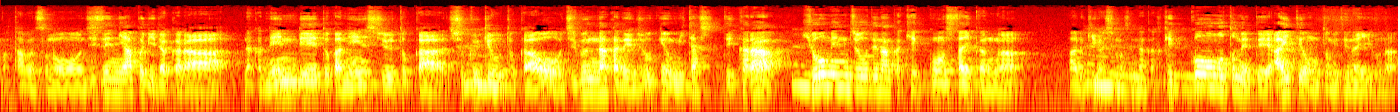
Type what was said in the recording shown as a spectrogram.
まあ、多分その事前にアプリだからなんか年齢とか年収とか職業とかを自分の中で条件を満たしてから、うん。表面上でなんか結婚したい感がある気がします、うん。なんか結婚を求めて相手を求めてないような、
